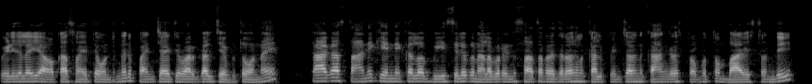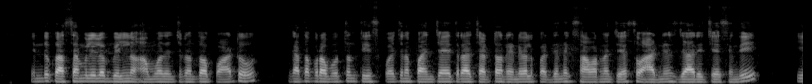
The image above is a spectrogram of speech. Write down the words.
విడుదలయ్యే అవకాశం అయితే ఉంటుందని పంచాయతీ వర్గాలు చెబుతూ ఉన్నాయి. కాగా స్థానిక ఎన్నికల్లో బీసీలకు నలభై రెండు శాతం రిజర్వేషన్లు కల్పించాలని కాంగ్రెస్ ప్రభుత్వం భావిస్తుంది. ఇందుకు అసెంబ్లీలో బిల్లును ఆమోదించడంతో పాటు గత ప్రభుత్వం తీసుకువచ్చిన పంచాయతీరాజ్ చట్టం రెండు వేల పద్దెనిమిదికి సవరణ చేస్తూ ఆర్డినెన్స్ జారీ చేసింది. ఈ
